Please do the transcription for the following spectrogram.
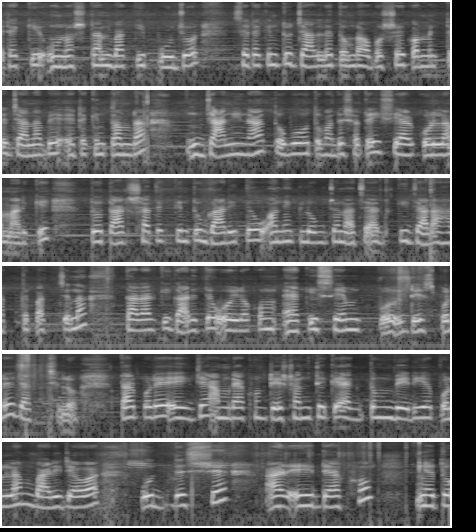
এটা কি অনুষ্ঠান বা কি পুজোর? সেটা কিন্তু জানলে তোমরা অবশ্যই কমেন্টে জানাবে, এটা কিন্তু আমরা জানি না, তবুও তোমাদের সাথেই শেয়ার করলাম আর কি। তো তার সাথে কিন্তু গাড়িতেও অনেক লোকজন আছে আর কি, যারা হাঁটতে পারছে না, তারা আর কি গাড়িতে ওই রকম একই সেম ড্রেস পরে যাচ্ছিল। তারপরে এই যে আমরা এখন স্টেশন থেকে একদম বেরিয়ে পড়লাম বাড়ি যাওয়ার উদ্দেশ্যে। আর এই দেখো, তো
